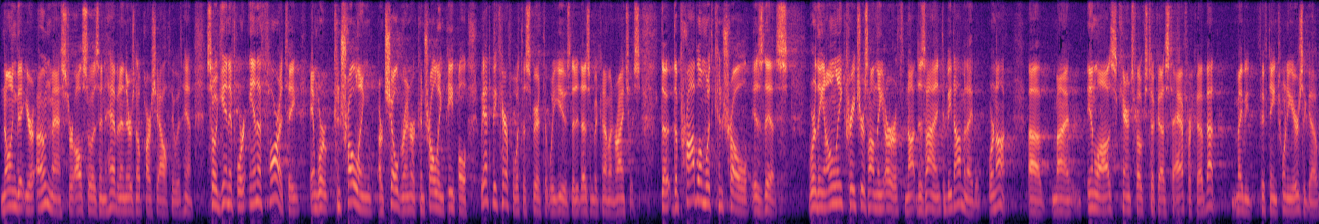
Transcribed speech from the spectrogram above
knowing that your own master also is in heaven and there's no partiality with him. So, again, if we're in authority and we're controlling our children or controlling people, we have to be careful with the spirit that we use, that it doesn't become unrighteous. The, the problem with control is this we're the only creatures on the earth not designed to be dominated. We're not. Uh, my in laws, Karen's folks, took us to Africa about maybe 15, 20 years ago.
